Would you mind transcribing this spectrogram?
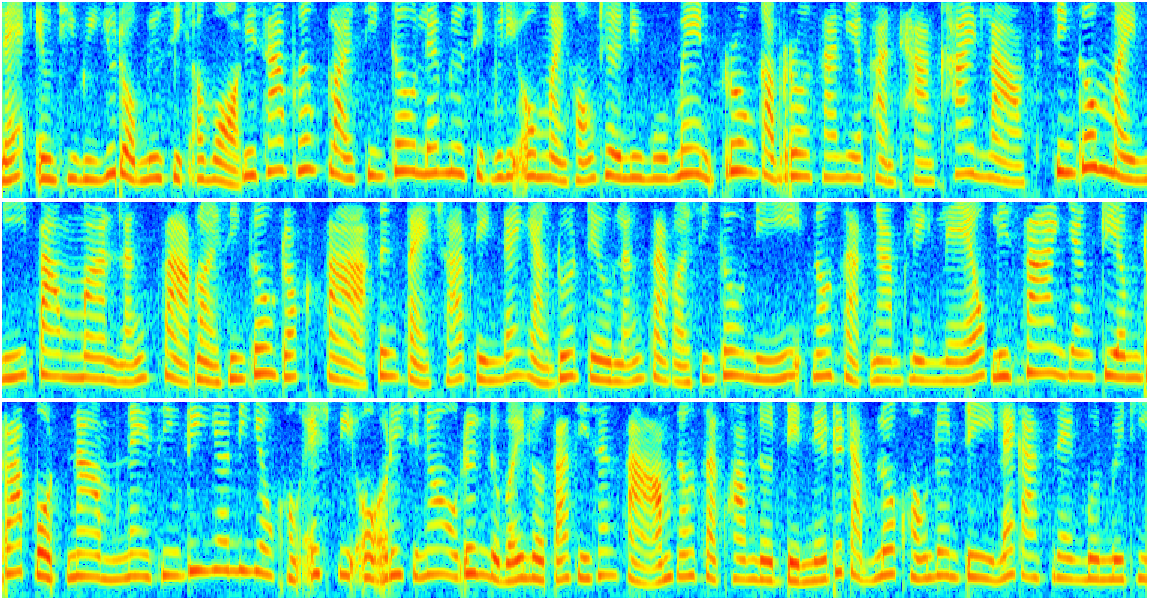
และ MTV Europe Music Award ลิซ่าเพิ่งปล่อยซิงเกิลและมิวสิกวิดีโอใหม่ของเธอ New Woman ร่วมกับโรซาเลียผ่านทางค่าย Loud ซิงเกิลใหม่นี้ตามมาหลังจากปล่อยซิงเกิล Rockstar ซึ่งไต่ชาร์ตเพลงได้อย่างรวดเร็วหลังจากปล่อยซิงเกิลนี้ นอกจากงานเพลงแล้วลิซ่ายังเตรียมรับบทนำในซีรีส์ยอดนิยมของ HBO Original เรื่อง The White Lotus ซีซั่น3นอกจากความโดดเด่นในระดับโลกของดนตรี และการแสดงบนเวที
